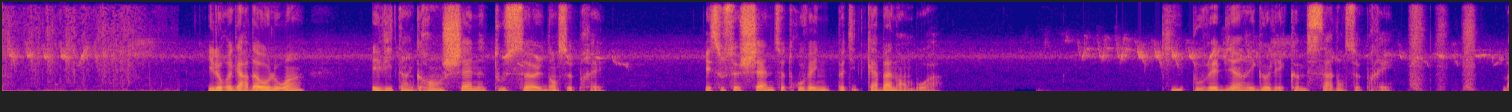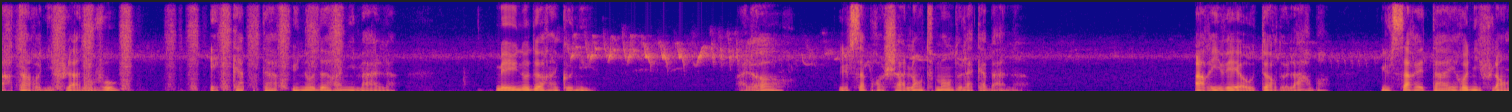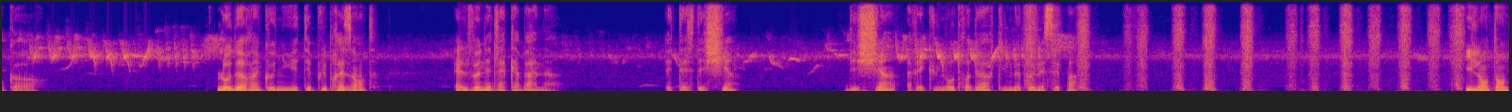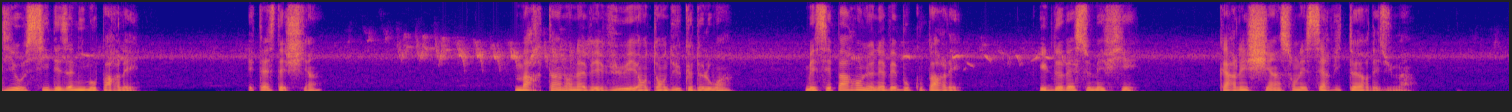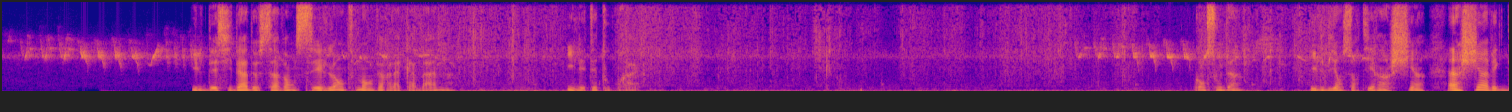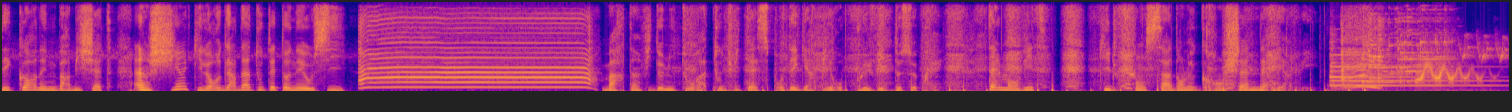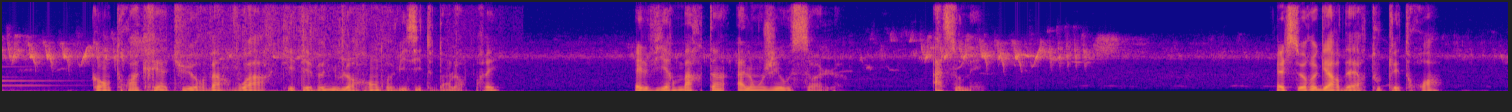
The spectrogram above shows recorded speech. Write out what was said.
Il regarda au loin et vit un grand chêne tout seul dans ce pré. Et sous ce chêne se trouvait une petite cabane en bois. Qui pouvait bien rigoler comme ça dans ce pré Martin renifla à nouveau et capta une odeur animale, mais une odeur inconnue. Alors, il s'approcha lentement de la cabane. Arrivé à hauteur de l'arbre, il s'arrêta et renifla encore. L'odeur inconnue était plus présente. Elle venait de la cabane. Étaient-ce des chiens? Des chiens avec une autre odeur qu'il ne connaissait pas? Il entendit aussi des animaux parler. Étaient-ce des chiens? Martin n'en avait vu et entendu que de loin, mais ses parents lui en avaient beaucoup parlé. Il devait se méfier, car les chiens sont les serviteurs des humains. Il décida de s'avancer lentement vers la cabane. Il était tout près. Quand soudain, il vit en sortir un chien, un chien avec des cornes et une barbichette, un chien qui le regarda tout étonné aussi. Martin fit demi-tour à toute vitesse pour déguerpir au plus vite de ce pré, tellement vite qu'il fonça dans le grand chêne derrière lui. Quand trois créatures vinrent voir qui était venu leur rendre visite dans leur pré, elles virent Martin allongé au sol, assommé. Elles se regardèrent toutes les trois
